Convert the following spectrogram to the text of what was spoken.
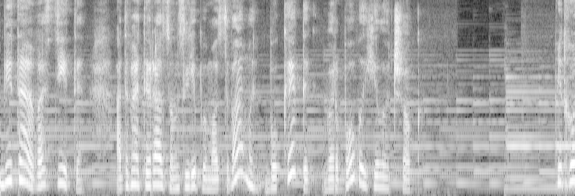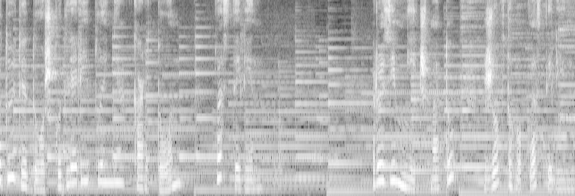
Вітаю вас, діти! А давайте разом зліпимо з вами букетик вербових гілочок. Підготуйте дошку для ліплення, картон, пластилін. Розімніть шматок жовтого пластиліну.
